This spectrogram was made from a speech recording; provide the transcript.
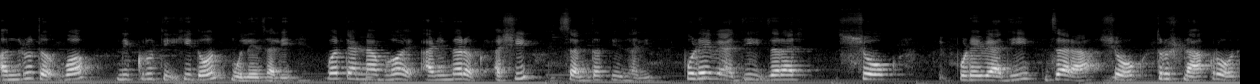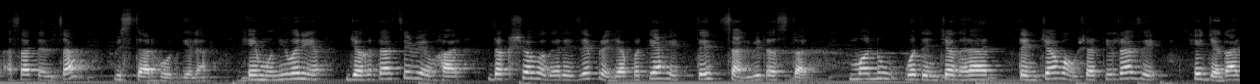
अनृत व निकृती ही दोन मुले झाली व त्यांना भय आणि नरक अशी संतती झाली. पुढे व्याधी जरा शोक पुढे व्याधी जरा शोक तृष्णा क्रोध असा त्यांचा विस्तार होत गेला. हे मुनिवर्य जगताचे व्यवहार दक्ष वगैरे जे प्रजापती आहेत तेच चालवित असतात. मनु व त्यांच्या घरात त्यांच्या वंशातील राजे हे जगात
